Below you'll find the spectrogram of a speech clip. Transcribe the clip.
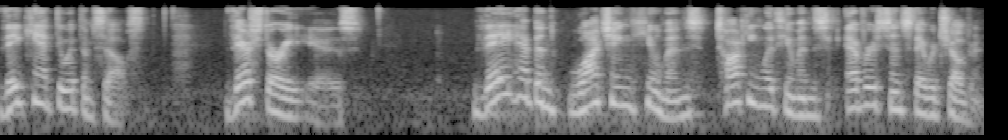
They can't do it themselves. Their story is they have been watching humans, talking with humans ever since they were children,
